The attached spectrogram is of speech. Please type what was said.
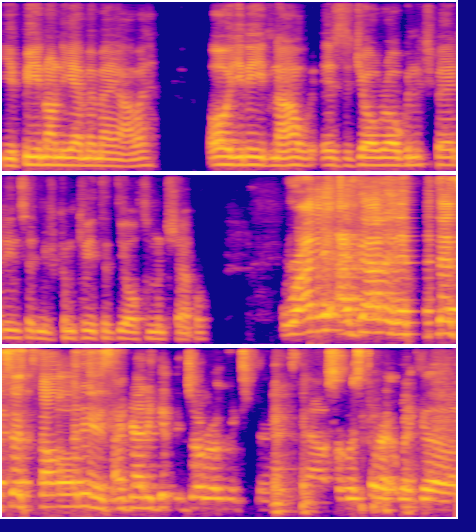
You've been on the MMA Hour all you need now is the Joe Rogan experience, and you've completed the ultimate treble. Right, I've got it. That's that's all it is. I got to get the Joe Rogan experience now. So let's start like a uh,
